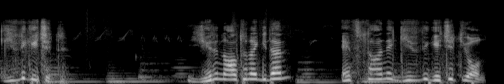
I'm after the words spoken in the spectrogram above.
Gizli geçit. Yerin altına giden efsane gizli geçit yol.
